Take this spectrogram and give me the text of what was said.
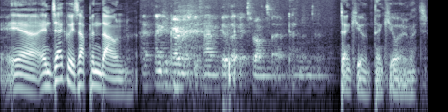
yeah, and Dzeko is up and down. Thank you very much for your time good luck at Toronto. Thank you, thank you very much.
